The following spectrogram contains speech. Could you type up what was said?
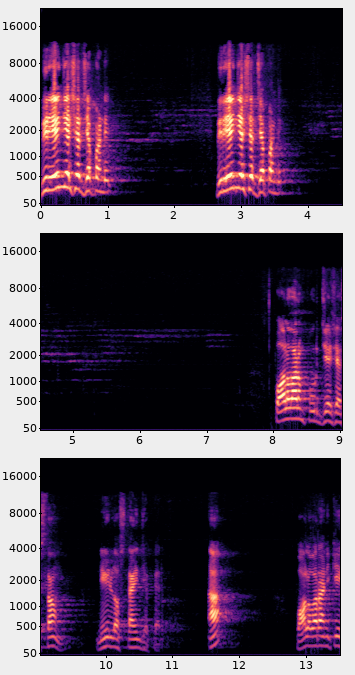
మీరు ఏం చేశారు చెప్పండి? మీరు ఏం చేశారు చెప్పండి? పోలవరం పూర్తి చేసేస్తాం నీళ్ళు వస్తాయని చెప్పారు. పోలవరానికి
